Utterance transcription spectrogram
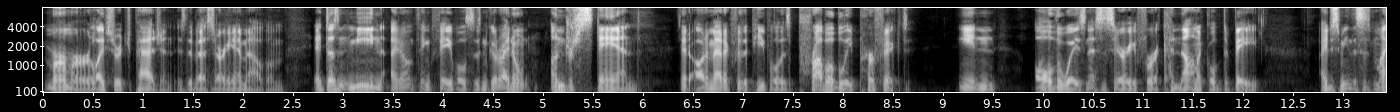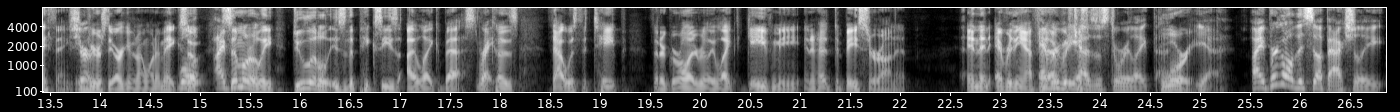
Murmur or Life's Rich Pageant is the best REM album, it doesn't mean I don't think Fables isn't good or I don't understand that Automatic for the People is probably perfect in all the ways necessary for a canonical debate. I just mean this is my thing. Sure. And here's the argument I want to make. Well, so I- similarly, Doolittle is the Pixies I like best Right. because that was the tape that a girl I really liked gave me, and it had Debaser on it. And then everything after everybody that was has a story like that. glory. Yeah, I bring all this up actually.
